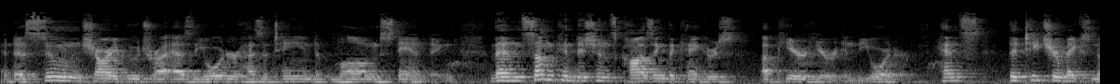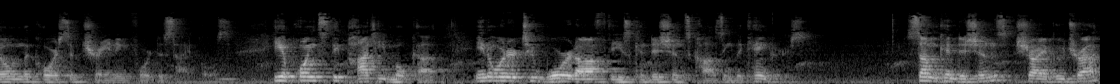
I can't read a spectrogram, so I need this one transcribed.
And as soon, Shariputra, as the order has attained long standing, then some conditions causing the cankers appear here in the order. Hence, the teacher makes known the course of training for disciples. He appoints the patimokkha in order to ward off these conditions causing the cankers. Some conditions, Shariputra,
